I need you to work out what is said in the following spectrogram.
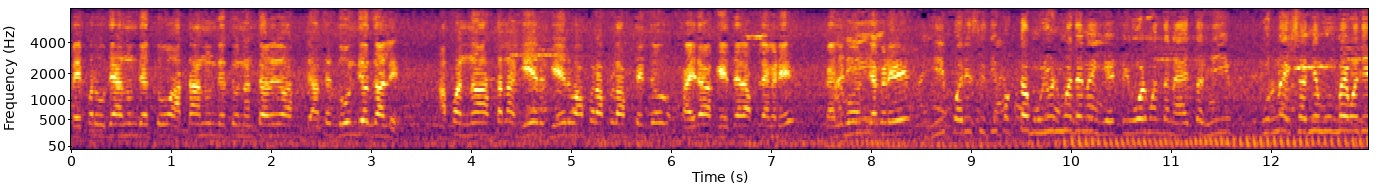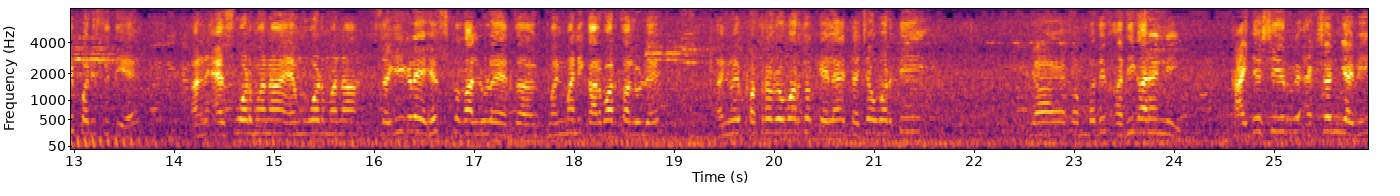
पेपर उद्या आणून देतो आता आणून देतो नंतर असे दोन दिवस झाले. आपण न असताना गेर गेर वापर आपला त्याचा फायदा घेत आहे आपल्याकडे. कारण आणि आपल्याकडे ही परिस्थिती फक्त मुलुंडमध्ये नाही आहे टी वॉर्डमध्ये नाही तर ही पूर्ण ईशान्य मुंबईमध्ये ही परिस्थिती आहे. आणि एस वॉर्ड म्हणा एम वॉर्ड म्हणा सगळीकडे हेच चाललेलं आहे याचं मनमानी कारभार चाललेलं आहे. आणि हे पत्रव्यवहार जो केला आहे त्याच्यावरती या संबंधित अधिकाऱ्यांनी कायदेशीर ॲक्शन घ्यावी.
